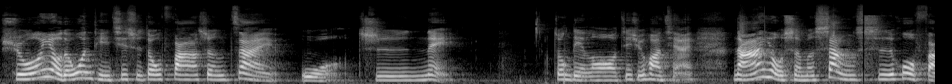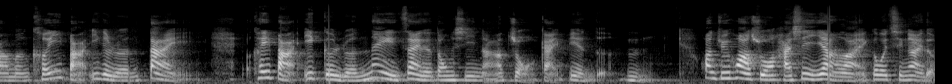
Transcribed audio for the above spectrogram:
所有的问题其实都发生在我之内。重点喽，继续画起来。哪有什么上师或法门可以把一个人带，可以把一个人内在的东西拿走改变的？嗯。换句话说，还是一样来，各位亲爱的，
